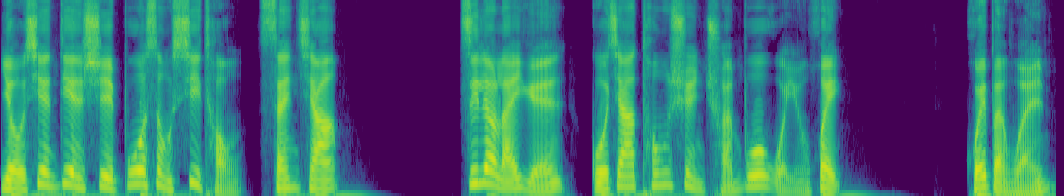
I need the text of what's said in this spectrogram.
有线电视播送系统三家。资料来源：国家通讯传播委员会。回本文。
